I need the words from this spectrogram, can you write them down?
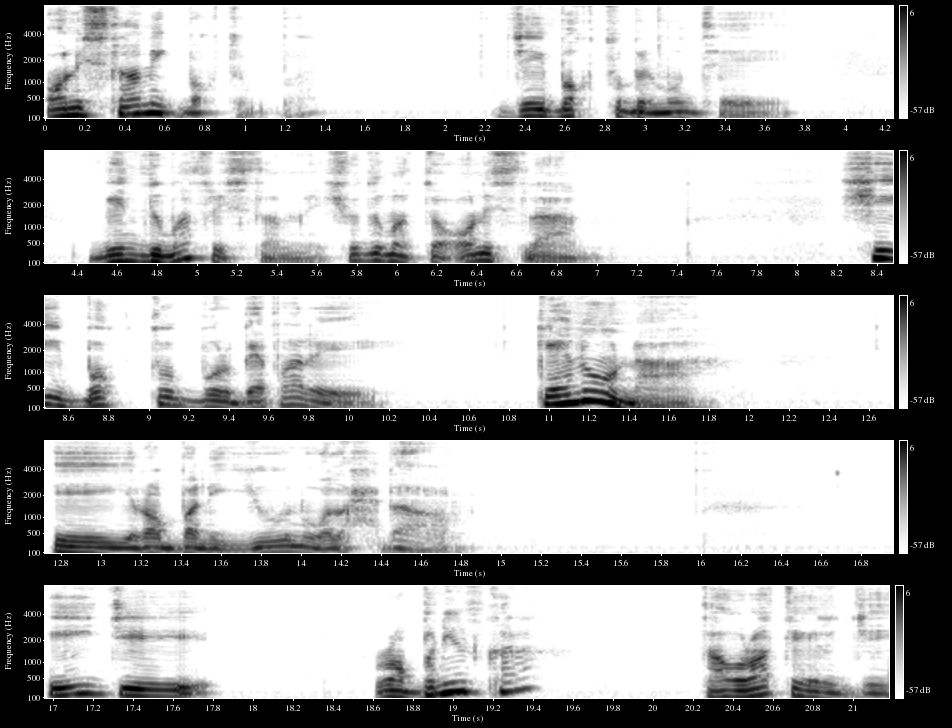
অনইসলামিক বক্তব্য। যে বক্তব্যের মধ্যে বিন্দুমাত্র ইসলাম নেই শুধুমাত্র অনইসলাম সেই বক্তব্যর ব্যাপারে কেন না এই রব্বানি ইউন ওয়াল আহবার এই যে রব্বানিউন কারা তাওরাতের যে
